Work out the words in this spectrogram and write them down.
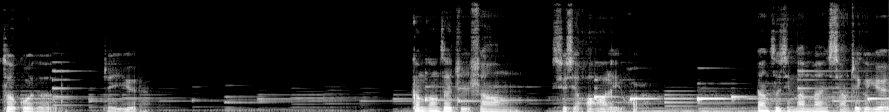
走过的这一月，刚刚在纸上写写画画了一会儿，让自己慢慢想这个月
